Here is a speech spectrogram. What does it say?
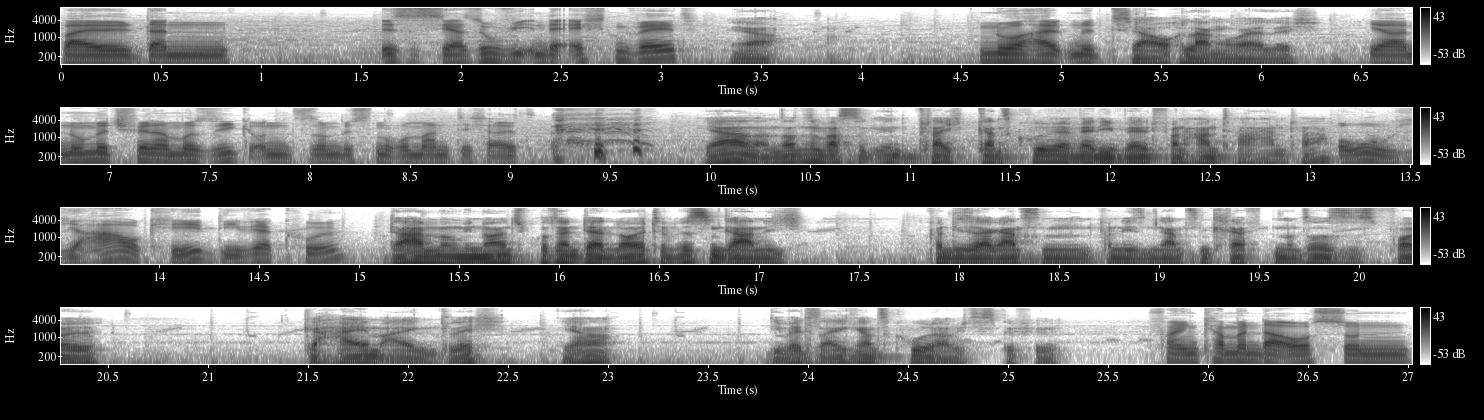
Weil dann ist es ja so wie in der echten Welt. Ja. Nur halt mit. Ist ja auch langweilig. Ja, nur mit schöner Musik und so ein bisschen romantisch halt. ja, ansonsten, was vielleicht ganz cool wäre, wäre die Welt von Hunter Hunter. Oh, ja, okay, die wäre cool. Da haben irgendwie 90% der Leute wissen gar nicht von dieser ganzen, von diesen ganzen Kräften und so. Es ist voll geheim eigentlich. Ja. Die Welt ist eigentlich ganz cool, habe ich das Gefühl. Vor allem kann man da auch so einen,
